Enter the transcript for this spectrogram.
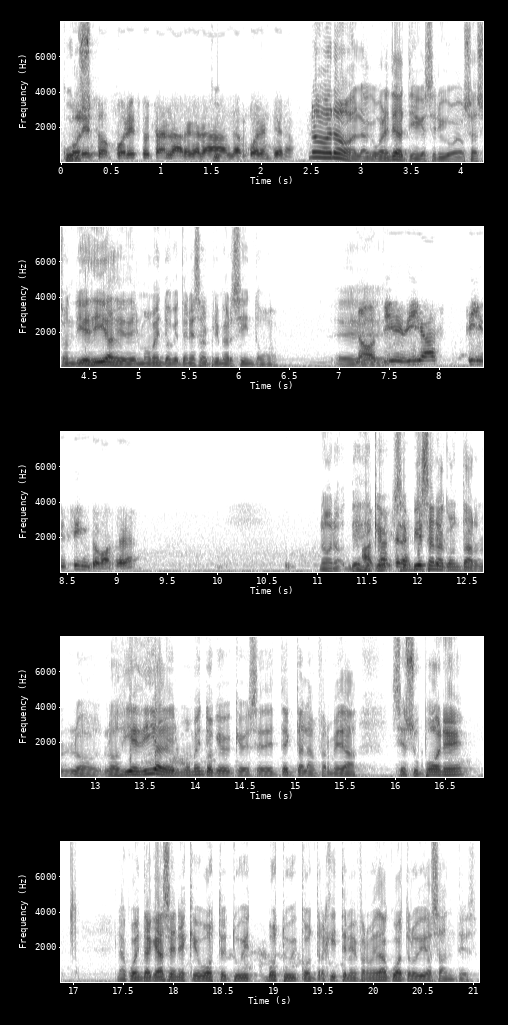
Por eso, por eso tan larga la, la cuarentena. No, no, la cuarentena tiene que ser igual. O sea, son 10 días desde el momento que tenés el primer síntoma. Eh, No, 10 días sin síntomas, ¿eh? No, no, desde Acá que se empiezan a contar los, los 10 días del momento que, que se detecta la enfermedad, se supone, la cuenta que hacen es que vos, te tuvi- vos tuvi- contrajiste la enfermedad cuatro días antes.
